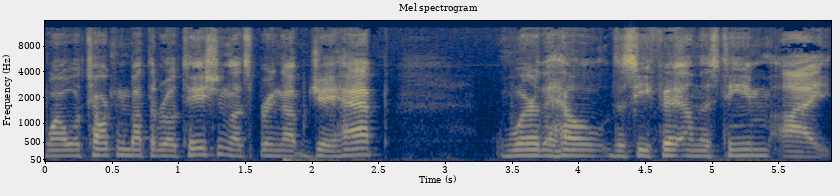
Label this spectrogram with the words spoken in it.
while we're talking about the rotation, let's bring up J Hap. Where the hell does he fit on this team? I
